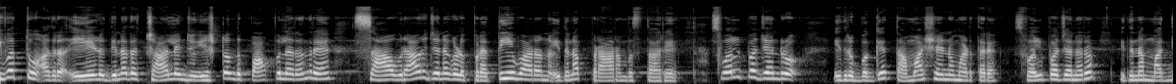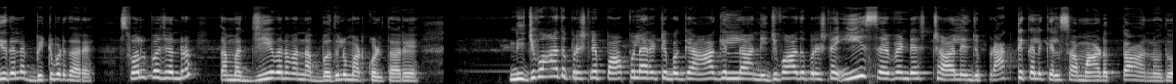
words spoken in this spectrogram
ಇವತ್ತು ಅದರ ಏಳು ದಿನದ ಚಾಲೆಂಜು ಎಷ್ಟೊಂದು ಪಾಪ್ಯುಲರ್ ಅಂದರೆ ಸಾವಿರಾರು ಜನಗಳು ಪ್ರತಿ ವಾರನೂ ಇದನ್ನು ಪ್ರಾರಂಭಿಸ್ತಾರೆ. ಸ್ವಲ್ಪ ಜನರು ಇದ್ರ ಬಗ್ಗೆ ತಮಾಷೆಯನ್ನು ಮಾಡ್ತಾರೆ. ಸ್ವಲ್ಪ ಜನರು ಇದನ್ನು ಮಧ್ಯದಲ್ಲೇ ಬಿಟ್ಟುಬಿಡ್ತಾರೆ ಸ್ವಲ್ಪ ಜನರು ತಮ್ಮ ಜೀವನವನ್ನು ಬದಲು ಮಾಡ್ಕೊಳ್ತಾರೆ. ನಿಜವಾದ ಪ್ರಶ್ನೆ ಪಾಪ್ಯುಲಾರಿಟಿ ಬಗ್ಗೆ ಆಗಿಲ್ಲ, ನಿಜವಾದ ಪ್ರಶ್ನೆ ಈ ಸೆವೆನ್ ಡೇಸ್ ಚಾಲೆಂಜ್ ಪ್ರಾಕ್ಟಿಕಲ್ ಕೆಲಸ ಮಾಡುತ್ತಾ ಅನ್ನೋದು.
